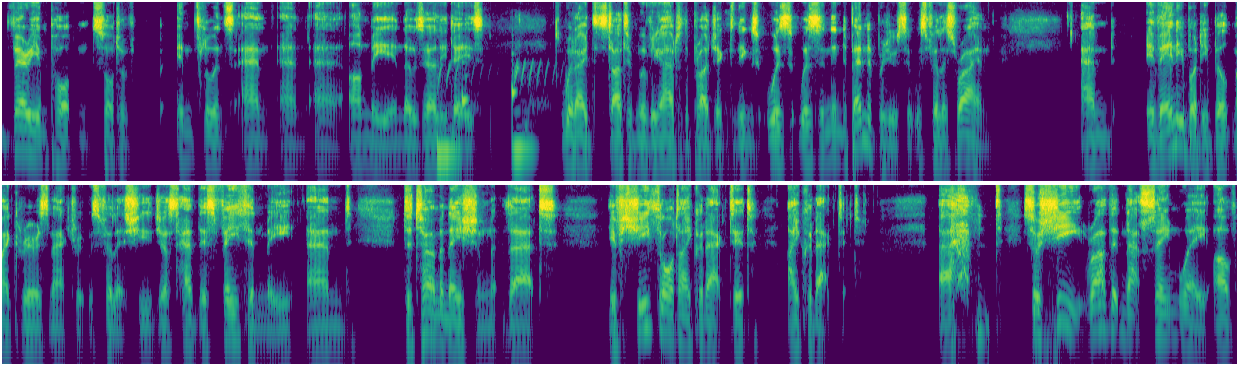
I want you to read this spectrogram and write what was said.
very important sort of influence and and uh, on me in those early days when I started moving out of the project and things was was an independent producer. It was Phyllis Ryan, and if anybody built my career as an actor, it was Phyllis. She just had this faith in me and determination that if she thought I could act it, I could act it. And so she, rather in that same way of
